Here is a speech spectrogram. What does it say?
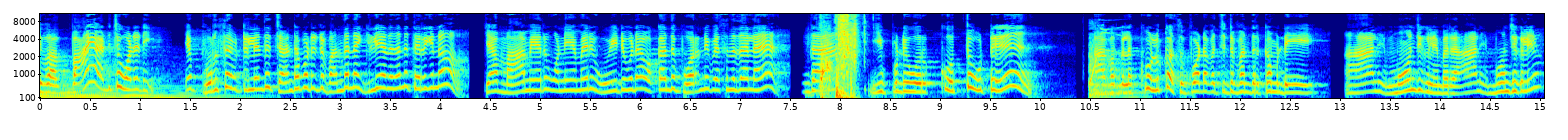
இவ வாய அடிச்சு உடடி என் புருஷ வீட்டுல இருந்து சண்டை போட்டுட்டு வந்தனா இல்லையானு தானே தெரியணும். என் மாமியார் உன்னைய மாதிரி வீடு விட உட்காந்து புரண்டி பேசினதால? இந்த இப்படி ஒரு கொத்து விட்டு அவங்கள குளுக்கோசு போட வச்சுட்டு வந்திருக்க முடி ஆளி மூஞ்சுகளையும் பாரு ஆளி மூஞ்சுகளையும்.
